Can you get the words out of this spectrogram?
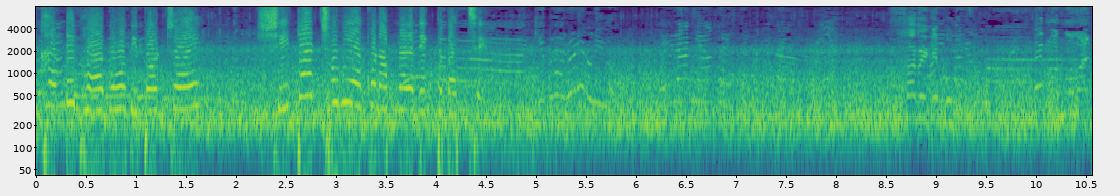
উত্তরাখণ্ডে ভয়াবহ বিপর্যয় সেটার ছবি এখন আপনারা দেখতে পাচ্ছেন सब बेटे मोबाइल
